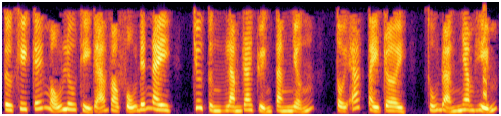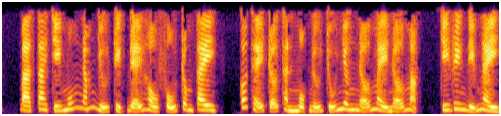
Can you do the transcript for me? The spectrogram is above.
từ khi kế mẫu lưu thị gã vào phủ đến nay, chưa từng làm ra chuyện tàn nhẫn, tội ác tày trời, thủ đoạn nham hiểm, bà ta chỉ muốn nắm giữ triệt để hầu phủ trong tay, có thể trở thành một nữ chủ nhân nở mày nở mặt, chỉ riêng điểm này,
